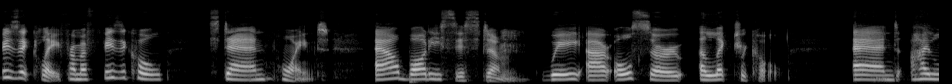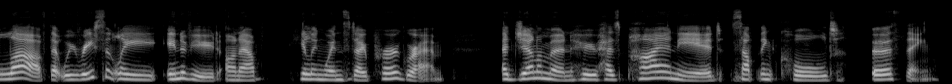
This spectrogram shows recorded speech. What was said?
physically, from a physical standpoint, our body system, we are also electrical. And I love that we recently interviewed on our Healing Wednesday program a gentleman who has pioneered something called earthing.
